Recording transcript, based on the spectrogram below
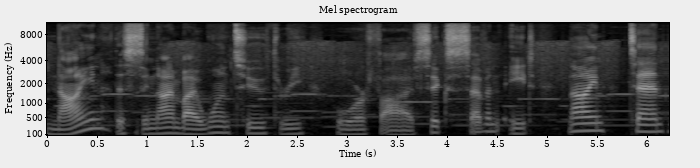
nine. This is a 9 by one, two, three, four, five, six, seven, eight, nine, ten,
